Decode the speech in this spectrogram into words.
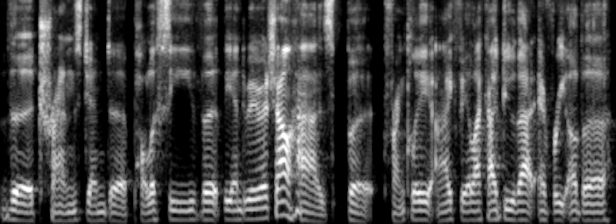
the transgender policy that the NWHL has, but frankly, I feel like I do that every other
